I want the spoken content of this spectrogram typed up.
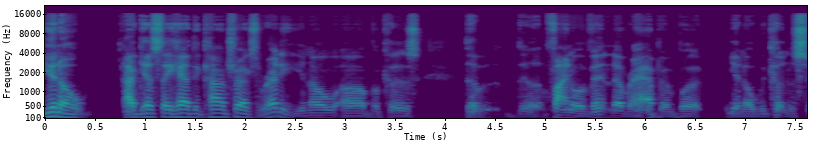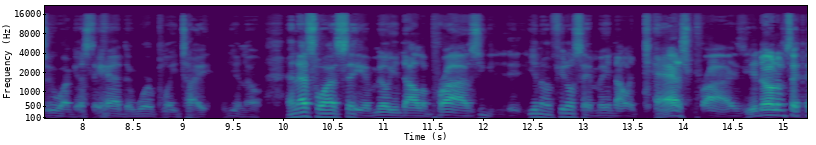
you know, I guess they had the contracts ready. You know, uh, because the the final event never happened, but you know we couldn't sue. I guess they had their wordplay tight. You know, and that's why I say a million dollar prize. You, eh, you know, if you don't say a million dollar cash prize, you know what I'm saying?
